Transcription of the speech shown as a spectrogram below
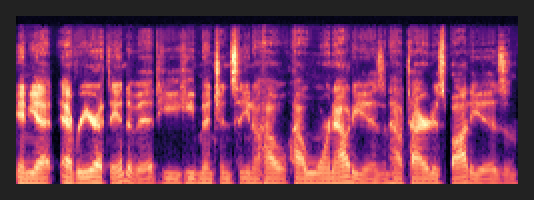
and yet every year at the end of it he he mentions you know how how worn out he is and how tired his body is and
